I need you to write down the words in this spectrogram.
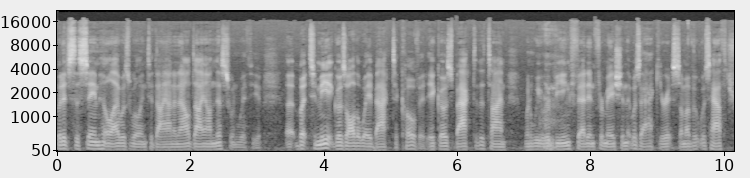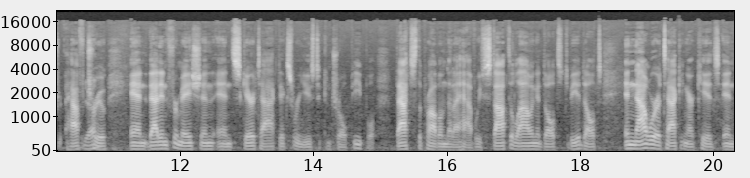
but it's the same hill I was willing to die on, and I'll die on this one with you. Uh, but to me, it goes all the way back to COVID. It goes back to the time when we were being fed information that was accurate. Some of it was half, tr- half yeah. true. And that information and scare tactics were used to control people. That's the problem that I have. We've stopped allowing adults to be adults. And now we're attacking our kids. And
